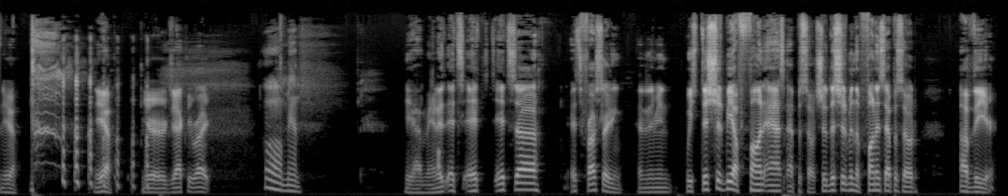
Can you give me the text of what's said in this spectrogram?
Yeah. yeah. You're exactly right. Oh man. Yeah, man. It, it's it's it's uh it's frustrating. And I mean, we this should be a fun ass episode. Should this should have been the funnest episode of the year.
